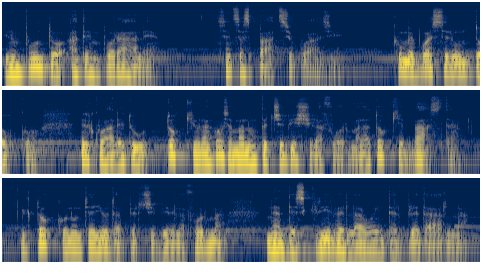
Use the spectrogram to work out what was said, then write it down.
in un punto atemporale, senza spazio quasi, come può essere un tocco nel quale tu tocchi una cosa ma non percepisci la forma, la tocchi e basta. Il tocco non ti aiuta a percepire la forma né a descriverla o interpretarla.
